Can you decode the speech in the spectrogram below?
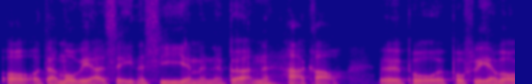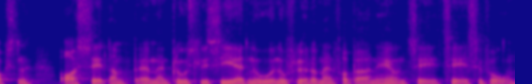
Og, og der må vi altså ind og sige, jamen, at børnene har krav øh, på, på flere voksne, også selvom øh, man pludselig siger, at nu, nu flytter man fra børnehaven til, til SFO'en.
